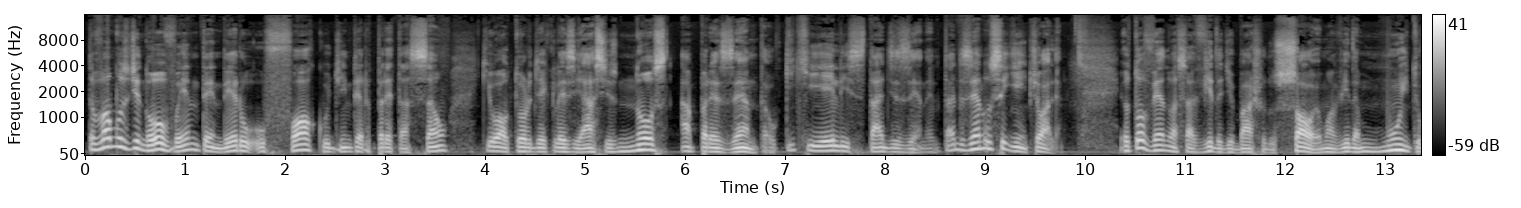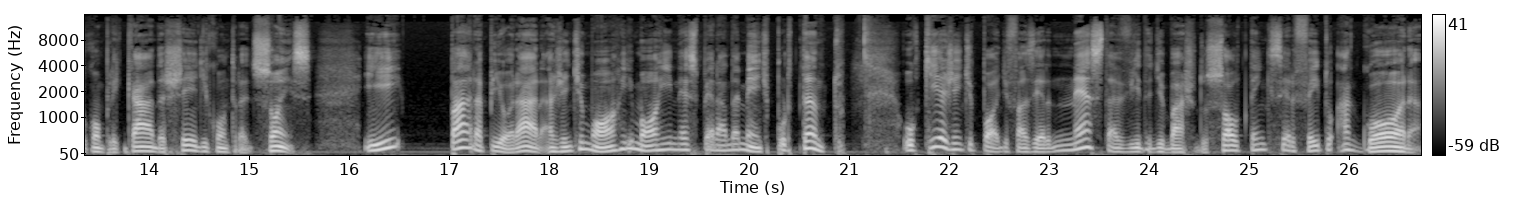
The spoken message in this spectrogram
Então vamos de novo entender o, o, foco de interpretação que o autor de Eclesiastes nos apresenta. O que, que ele está dizendo? Ele está dizendo o seguinte: olha, eu estou vendo essa vida debaixo do sol, é uma vida muito complicada, cheia de contradições, e para piorar, a gente morre e morre inesperadamente. Portanto, o que a gente pode fazer nesta vida debaixo do sol tem que ser feito agora.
